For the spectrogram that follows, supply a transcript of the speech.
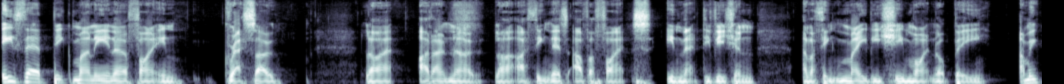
is there big money in her fighting Grasso? Like I don't know. Like I think there's other fights in that division, and I think maybe she might not be. I mean,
